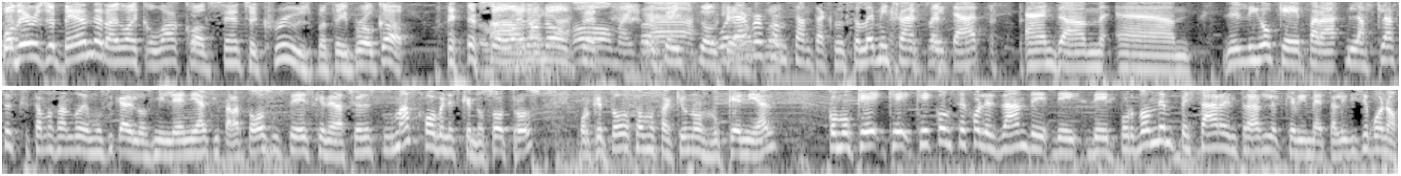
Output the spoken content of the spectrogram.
well, there's a band that I like a lot called Santa Cruz, but they broke up. so I don't know if, that, Oh, my if God. they still count, Whatever but- from Santa Cruz. So let me translate that. And um, um, le digo que para las clases que estamos dando de música de los millennials y para todos ustedes, generaciones pues más jóvenes que nosotros, porque todos somos aquí unos ruquenials, como que, que- ¿qué consejo les dan de, de- de por dónde empezar a entrarle al heavy metal? Y dice, bueno,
